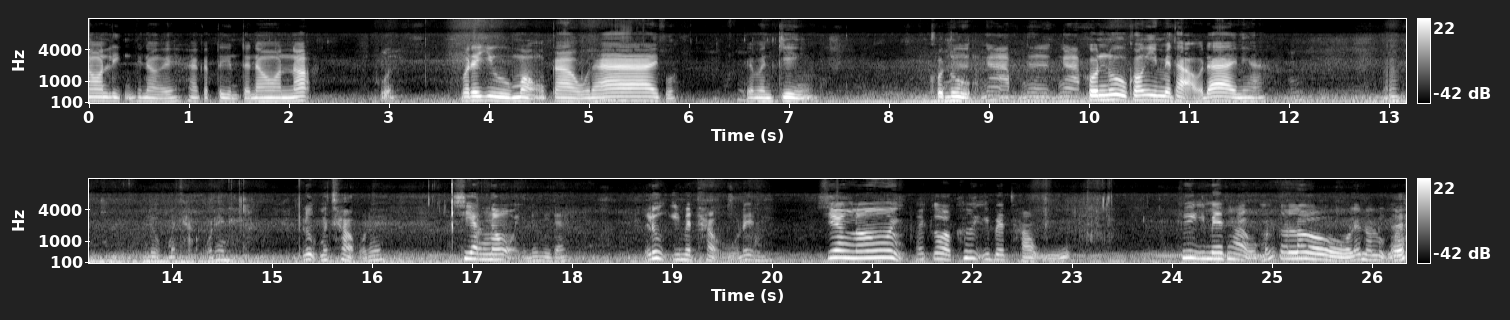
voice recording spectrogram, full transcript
นอนหลิงพี่น้องเอ้ยหากระตื่นแต่นอนเนาะพวกว่าได้อยู่หม่องเก่าได้พวกแต่มันเก่ง คนลูกงาบเงงาบคนลูกของอีเมถาวได้เนี่ย ลูกมาเฉาได้ลูกมาเฉาได้เชียงน้อยนี่นี่ได้ลูกอีเมเถาได้เชียงน้อยแล้วก็คืออีเมเถาคืออีเมเถามันก็หล่อแล้วเนาะลูกเนาะ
